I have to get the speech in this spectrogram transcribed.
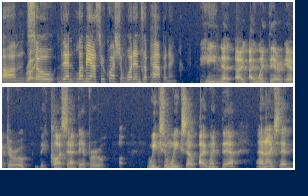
Um, Right. So then let me ask you a question. What ends up happening? He, I, I went there after the car sat there for uh, weeks and weeks. So I went there and I said,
